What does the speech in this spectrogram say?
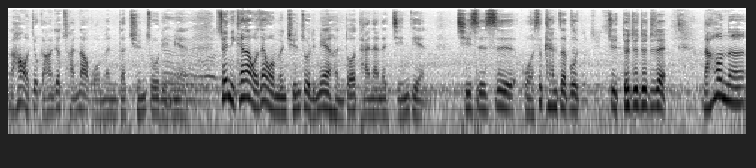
然后我就赶快就传到我们的群组里面。所以你看到我在我们群组里面很多台南的景点，其实是我是看这部剧，对对对对对。然后呢，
